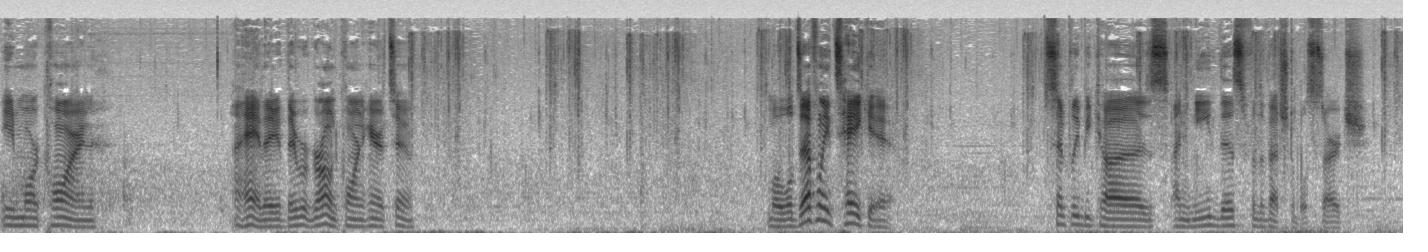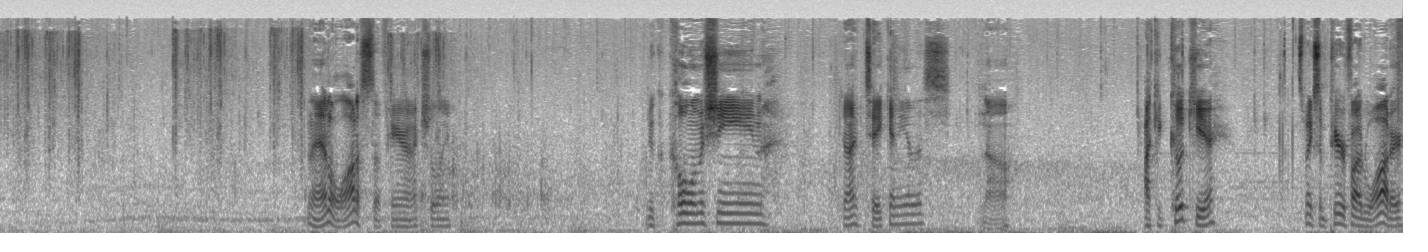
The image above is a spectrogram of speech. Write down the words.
Need more corn. Oh, hey, they, they were growing corn here too. Well, we'll definitely take it. Simply because I need this for the vegetable starch. And they had a lot of stuff here, actually. Nuka-Cola machine. Can I take any of this? No. I could cook here. Let's make some purified water.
